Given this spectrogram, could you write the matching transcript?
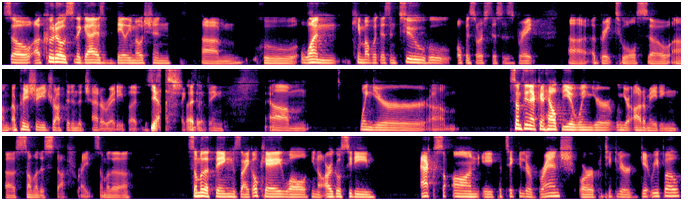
so uh, kudos to the guys at dailymotion um who one came up with this and two who open sourced this is great uh, a great tool so um, i'm pretty sure you dropped it in the chat already but this Yes, is I like did. something um when you're um something that can help you when you're when you're automating uh, some of this stuff right some of the some of the things like okay well you know argo cd acts on a particular branch or a particular git repo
